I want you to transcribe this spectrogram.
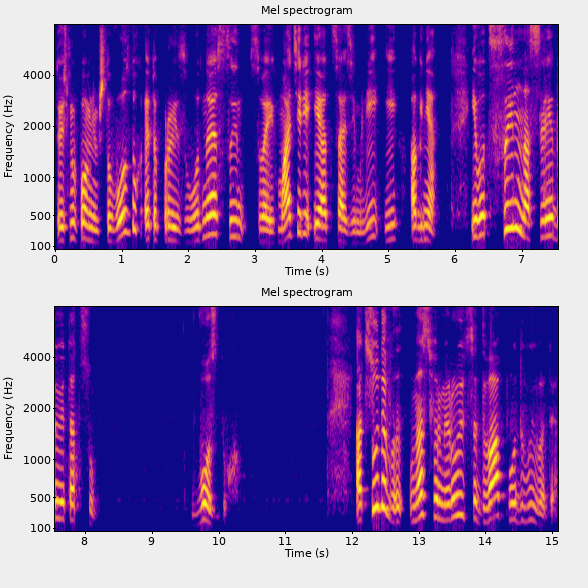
То есть мы помним, что воздух это производная сын своих матери и отца земли и огня. И вот сын наследует отцу, воздух. Отсюда у нас формируются два подвывода.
